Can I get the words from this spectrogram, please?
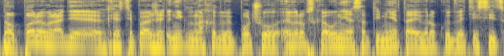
No, v prvom rade, keď ste povedali, že niekto na chodbe počul, Európska únia sa tým netají. V roku 2018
